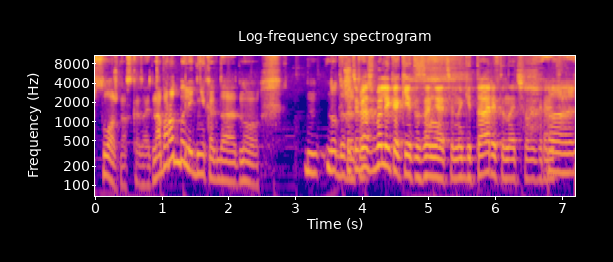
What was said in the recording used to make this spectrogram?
сложно сказать. Наоборот, были дни, когда, ну, ну, даже У тебя же были какие-то занятия на гитаре, ты начал играть. Э,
